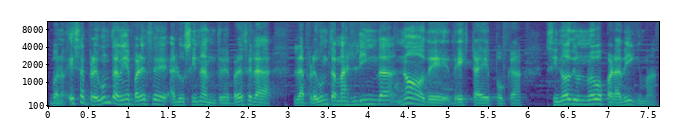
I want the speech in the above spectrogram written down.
Bueno, esa pregunta a mí me parece alucinante, me parece la, pregunta más linda, no de, de, esta época, sino de un nuevo paradigma.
